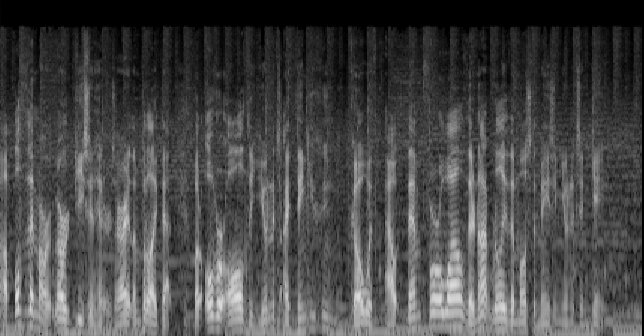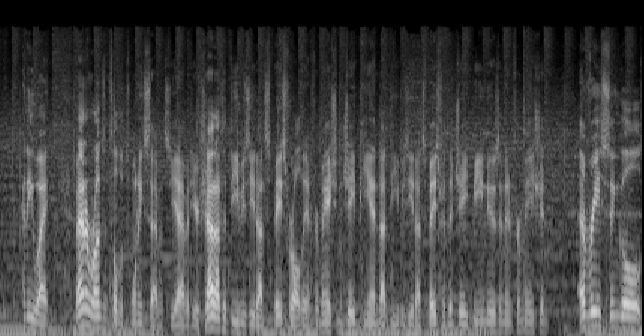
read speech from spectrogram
Uh, both of them are, are decent hitters, all right? Let me put it like that. But overall, the units, I think you can go without them for a while. They're not really the most amazing units in game. Anyway, banner runs until the 27th, so you have it here. Shout out to dbz.space for all the information, jpn.dbz.space for the JP news and information. Every single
